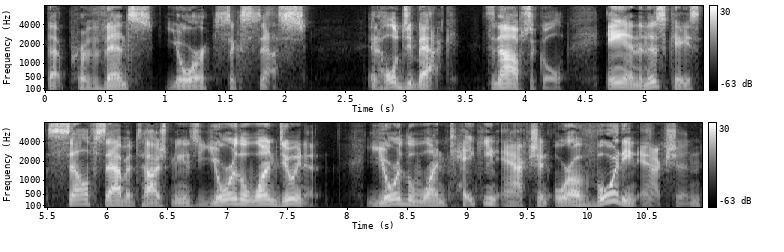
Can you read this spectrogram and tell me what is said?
that prevents your success. It holds you back, it's an obstacle. And in this case, self sabotage means you're the one doing it. You're the one taking action or avoiding action,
